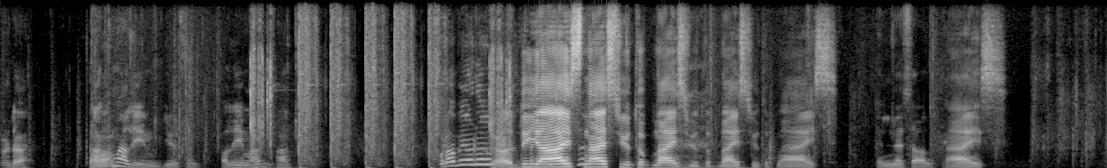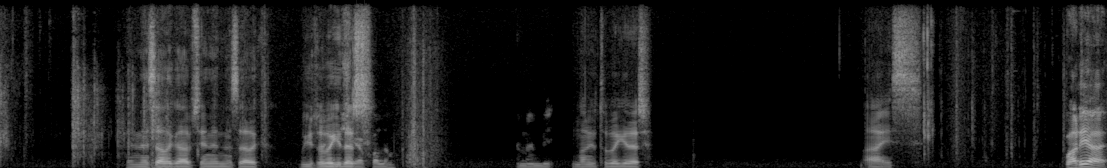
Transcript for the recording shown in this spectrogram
Burada. Tamam. Bak mı alayım diyorsun? Alayım abi al. Vuramıyorum. Öldü. Nice nice YouTube. Nice YouTube. Nice YouTube. Nice. Eline sağlık. Nice. Eline sağlık abi. Senin eline sağlık. Bu YouTube'a Bir şey yapalım. Hemen bir Bunlar YouTube'a girer. Nice. Var ya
